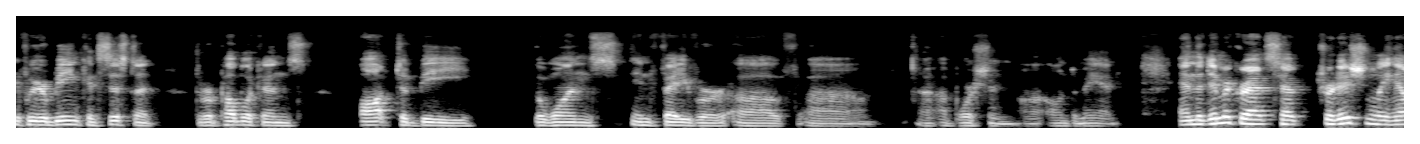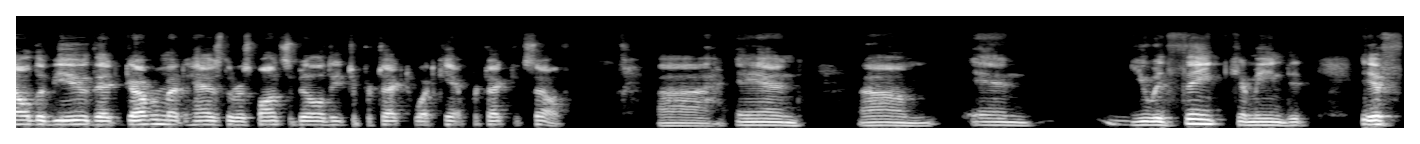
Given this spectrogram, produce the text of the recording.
if we were being consistent, the Republicans ought to be the ones in favor of um, uh, abortion on, on demand. And the Democrats have traditionally held the view that government has the responsibility to protect what can't protect itself. Uh, and um, and you would think, I mean, if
